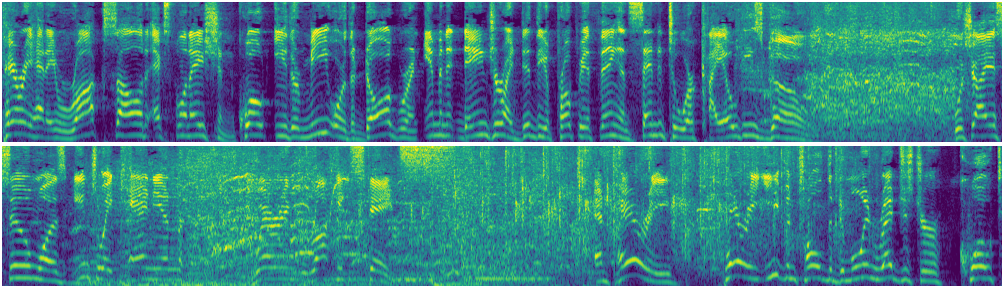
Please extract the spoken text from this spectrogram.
Perry had a rock solid explanation. Quote, either me or the dog were in imminent danger. I did the appropriate thing and sent it to where coyotes go. Which I assume was into a canyon wearing rocket skates. And Perry, Perry even told the Des Moines Register, quote,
